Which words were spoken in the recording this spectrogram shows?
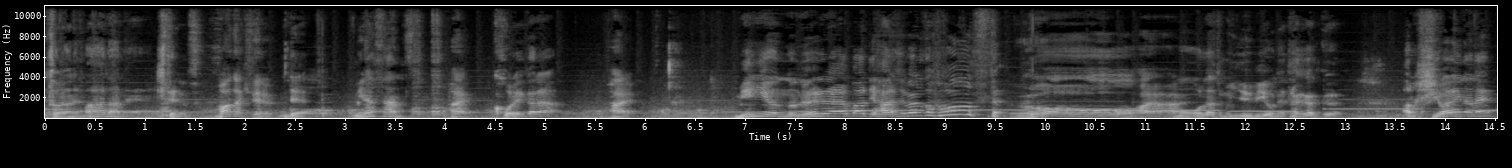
それがね、まだね、来てるんですよ。まだ着てる。でお皆さんはい。これから、はい。ミニオンのヌエルラパーティー始まるぞふーっつって。うおー、はいはいはい。もう俺たちも指をね、高く、あの、卑猥なね、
